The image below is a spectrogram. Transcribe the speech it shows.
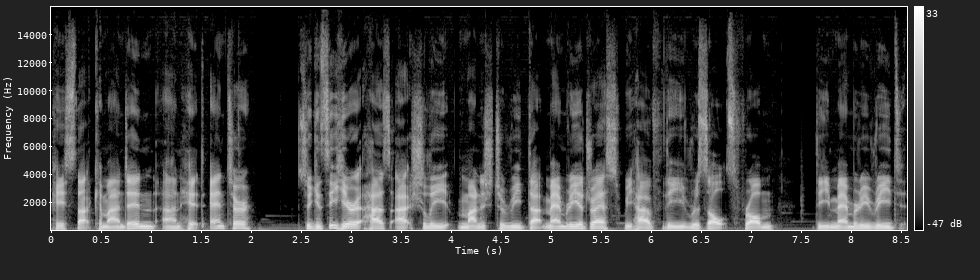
paste that command in and hit enter. So you can see here, it has actually managed to read that memory address. We have the results from the memory read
